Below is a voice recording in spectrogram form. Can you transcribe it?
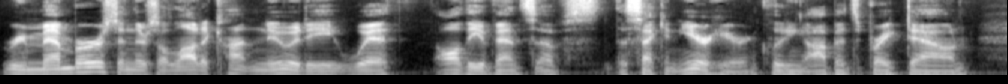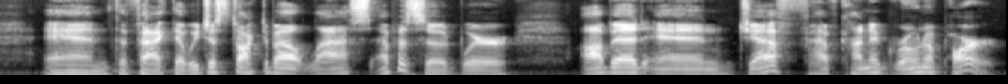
remembers and there's a lot of continuity with all the events of the second year here, including Abed's breakdown and the fact that we just talked about last episode where Abed and Jeff have kind of grown apart.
